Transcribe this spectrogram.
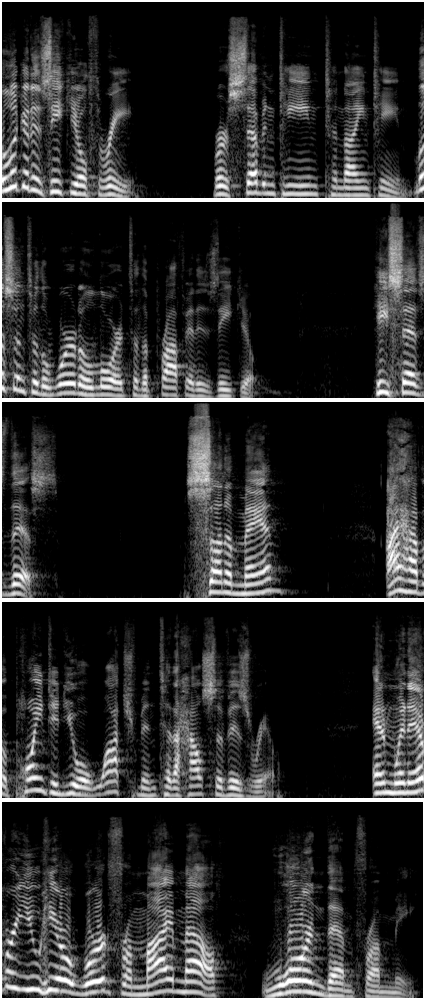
But look at Ezekiel 3, verse 17 to 19. Listen to the word of the Lord to the prophet Ezekiel. He says this Son of man, I have appointed you a watchman to the house of Israel. And whenever you hear a word from my mouth, warn them from me.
